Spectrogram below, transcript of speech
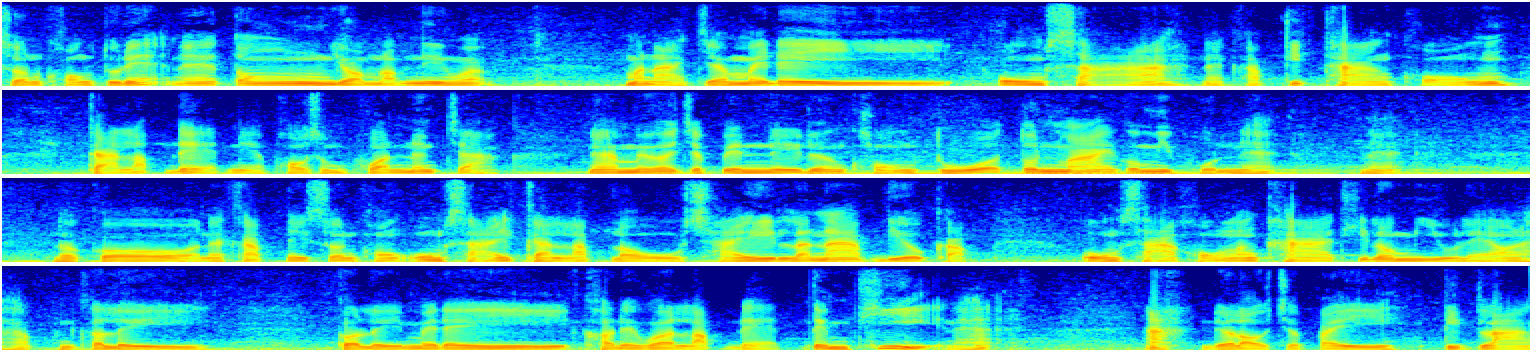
ส่วนของตัวเนี้ยนะต้องยอมรับนิดนึงว่า มันอาจจะไม่ได้องศานะครับทิศทางของการรับแดดเนี่ยพอสมควรเนื่องจากนะไม่ว่าจะเป็นในเรื่องของตัวต้นไม้ก็มีผลนะฮะนะ แล้วก็นะครับในส่วนขององศาการรับเราใช้ระนาบเดียวกับองศาของหลังคาที่เรามีอยู่แล้วนะครับมันก็เลยก็เลยไม่ได้เขาเรียกว่ารับแดดเต็มที่นะฮะอะเดี๋ยวเราจะไปติดราง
